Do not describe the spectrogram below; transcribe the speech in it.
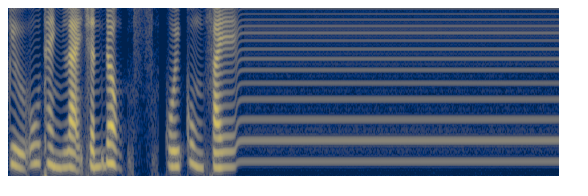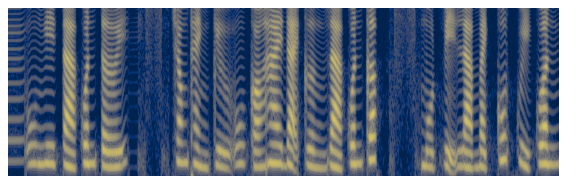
Cửu U Thành lại chấn động. Cuối cùng phái U Nghi Tà quân tới. Trong thành Cửu U có hai đại cường giả quân cấp. Một vị là Bạch Cốt Quỷ Quân,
